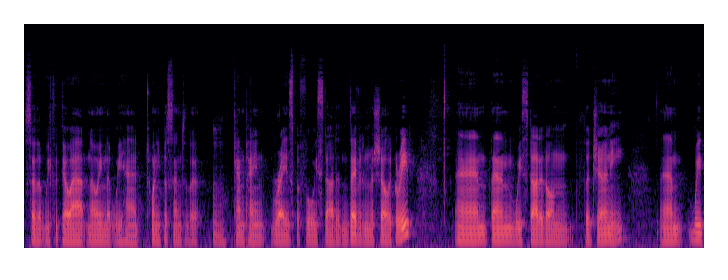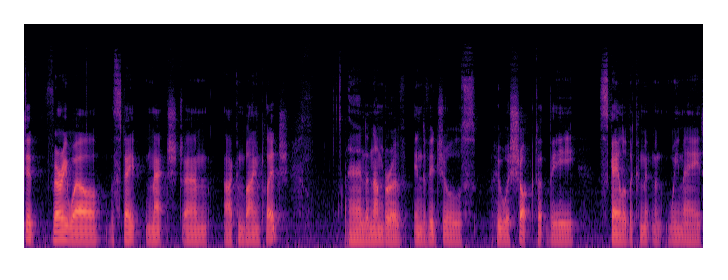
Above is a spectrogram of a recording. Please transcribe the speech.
so that we could go out knowing that we had 20% of the mm. campaign raised before we started. And David and Michelle agreed. And then we started on the journey. Um, we did very well. The state matched um, our combined pledge, and a number of individuals who were shocked at the scale of the commitment we made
